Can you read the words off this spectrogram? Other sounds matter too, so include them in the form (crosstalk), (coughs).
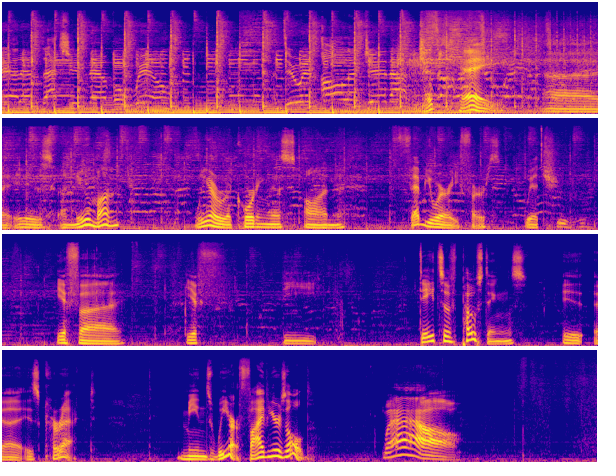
Never and that she never will. Do it all again. I Okay, uh, it is a new month. We are recording this on February 1st, which, if uh, if the dates of postings is, uh, is correct, means we are five years old. Wow.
